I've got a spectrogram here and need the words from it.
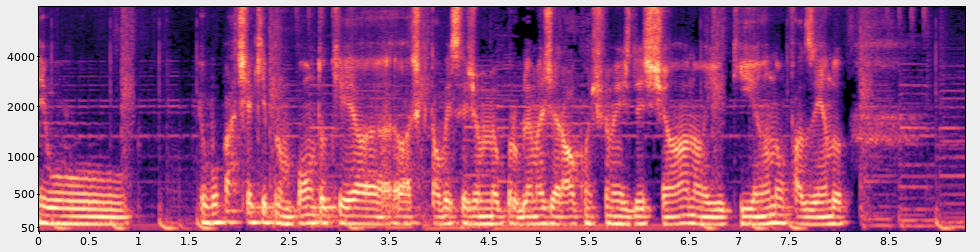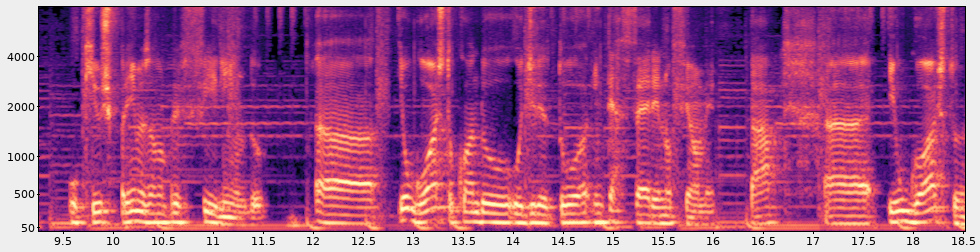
eu, eu vou partir aqui para um ponto que eu, eu acho que talvez seja o meu problema geral com os filmes deste ano e que andam fazendo o que os prêmios andam preferindo. Uh, eu gosto quando o diretor interfere no filme, tá? Uh, eu gosto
